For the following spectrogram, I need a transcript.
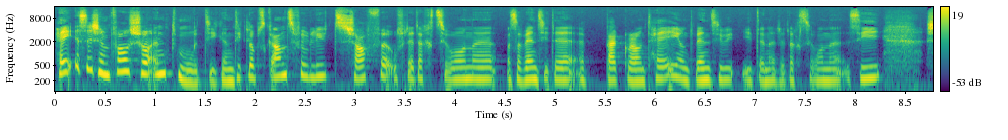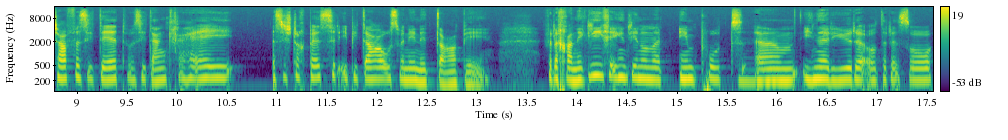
Hey, es ist im Fall schon entmutigend. Ich glaube, ganz viele Leute arbeiten auf Redaktionen, also wenn sie den Background haben und wenn sie in diesen Redaktionen sind, arbeiten sie dort, wo sie denken, hey, es ist doch besser, ich bin da, als wenn ich nicht da bin vielleicht kann ich gleich irgendwie noch einen Input mhm. ähm, reinrühren oder so.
